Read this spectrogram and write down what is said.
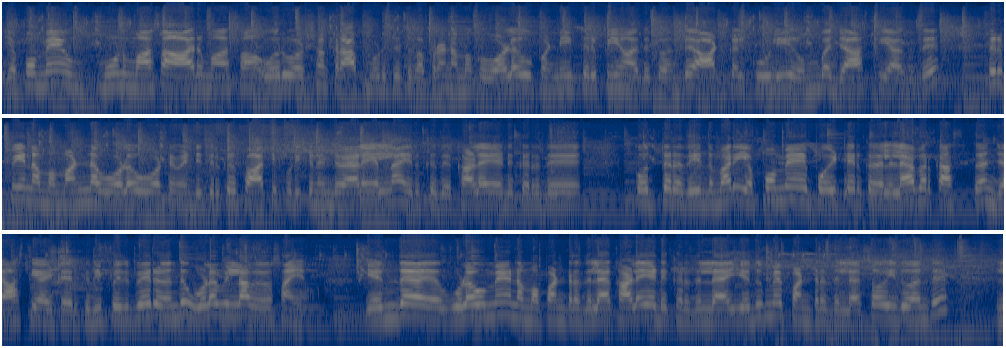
எப்போவுமே மூணு மாதம் ஆறு மாதம் ஒரு வருஷம் கிராப் முடிச்சதுக்கப்புறம் நமக்கு உழவு பண்ணி திருப்பியும் அதுக்கு வந்து ஆட்கள் கூலி ரொம்ப ஜாஸ்தி ஆகுது. திருப்பியும் நம்ம மண்ணை உழவு ஓட்ட வேண்டியது இருக்குது பாத்தி பிடிக்கணும் இந்த வேலையெல்லாம் இருக்குது. களை எடுக்கிறது கொத்துறது இந்த மாதிரி எப்போவுமே போயிட்டே இருக்கிறது லேபர் காஸ்ட் தான் ஜாஸ்தி ஆகிட்டே இருக்குது. இப்போ இது பேர் வந்து உழவில்லா விவசாயம். எந்த உழவுமே நம்ம பண்ணுறதில்ல களை எடுக்கிறதில்ல எதுவுமே பண்ணுறதில்ல ஸோ இது வந்து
